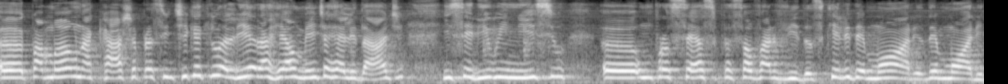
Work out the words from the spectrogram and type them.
uh, com a mão na caixa para sentir que aquilo ali era realmente a realidade e seria o início uh, um processo para salvar vidas, que ele demore, demore,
